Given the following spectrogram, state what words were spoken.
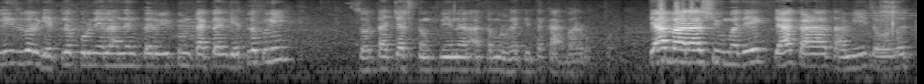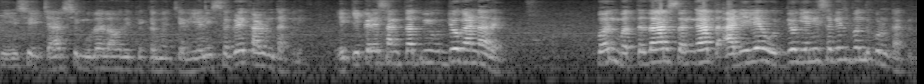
लीजवर घेतलं पूर्णेला नंतर विकून टाकलं आणि घेतलं कुणी? स्वतःच्याच कंपनीनं आता मुलगा तिथं कारभार बघतो त्या बाराशिवमध्ये त्या काळात आम्ही जवळजवळ तीनशे चारशे मुलं लावले ते कर्मचारी. यांनी सगळे काढून टाकले. एकीकडे सांगतात मी उद्योग आणणार आहे. पण मतदारसंघात आलेले उद्योग यांनी सगळेच बंद करून टाकले.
